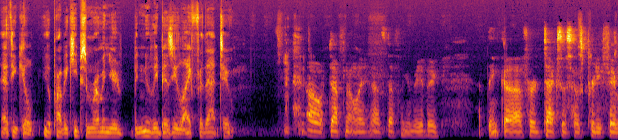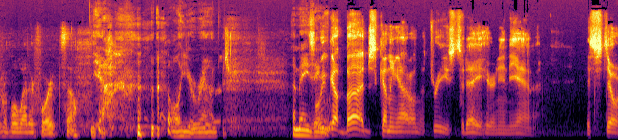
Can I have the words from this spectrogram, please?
I think you'll you'll probably keep some room in your newly busy life for that too. oh, definitely. That's definitely gonna be a big I think uh, I've heard Texas has pretty favorable weather for it. So yeah, all year round. Amazing. Well, we've got buds coming out on the trees today here in Indiana. It's still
